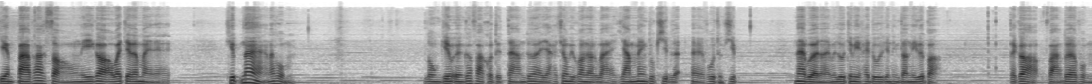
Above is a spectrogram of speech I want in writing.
เกมปลาภาคสองนี้ก็เอาไว้เจอกันใหม่ใน คลิปหน้านะผม ลงเกมอื่นก็ฝากกดติดตามด้วย อยากให้ช่องมีความหลากหลาย ย้ำแม่งทุกคลิปแหละเออพูดทุกคลิป น่าเบื่อหน่อย ไม่รู้จะมีใครดูจนถึงตอนนี้หรือเปล่า แต่ก็ฝากด้วยครับผม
